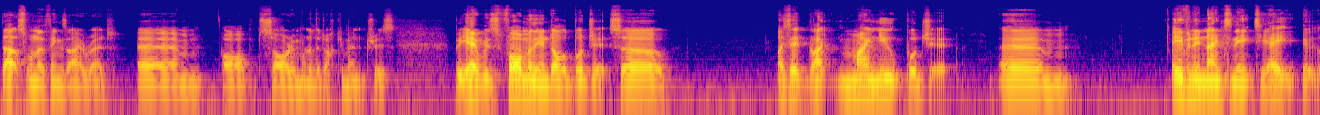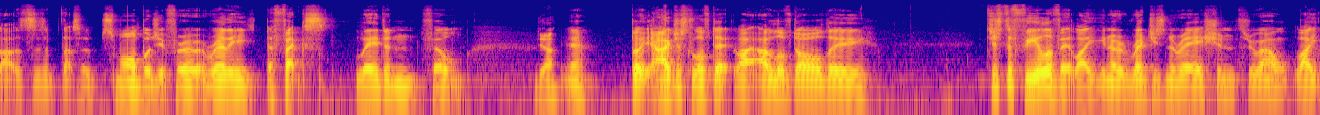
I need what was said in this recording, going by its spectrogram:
That's one of the things I read um, or saw in one of the documentaries. But yeah, it was four million dollar budget. So, like I said, like minute budget. Um, even in 1988, it, that's a, that's a small budget for a really effects laden film. Yeah. Yeah. But I just loved it. Like I loved all the just the feel of it, like, you know, Reggie's narration throughout. Like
